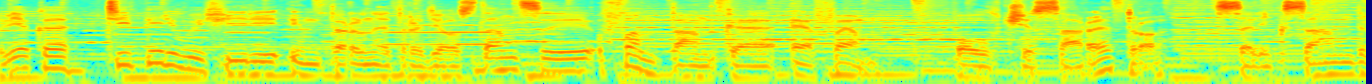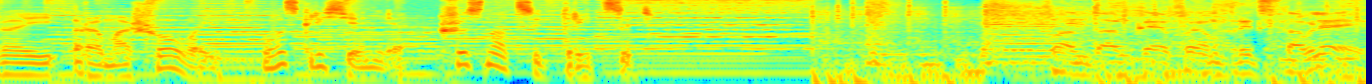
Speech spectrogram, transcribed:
века теперь в эфире интернет-радиостанции Фонтанка FM. Полчаса ретро с Александрой Ромашовой. Воскресенье, 16.30. Фонтанка FM представляет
